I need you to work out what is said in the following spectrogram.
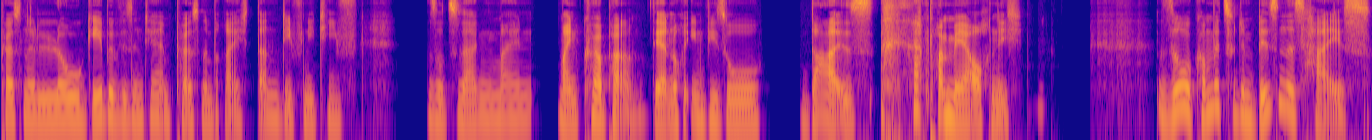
Personal Low gäbe, wir sind ja im Personal-Bereich, dann definitiv sozusagen mein, mein Körper, der noch irgendwie so da ist, aber mehr auch nicht. So, kommen wir zu den Business Highs.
